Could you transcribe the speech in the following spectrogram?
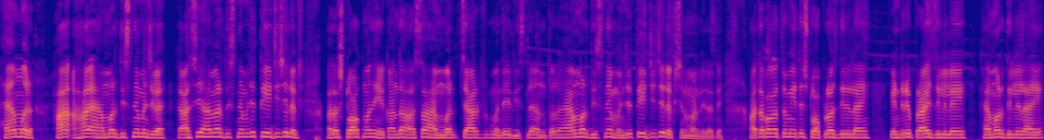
हॅमर हा हा हॅमर दिसणे म्हणजे काय? असे हॅमर दिसणे म्हणजे तेजीचे लक्षण आता स्टॉकमध्ये एखादा असा हॅमर चार्टमध्ये दिसल्यानंतर हॅमर दिसणे म्हणजे तेजीचे लक्षण मानले जाते. आता बघा तुम्ही इथे स्टॉप लॉस दिलेला आहे एंट्री प्राईस दिलेली आहे हॅमर दिलेला आहे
